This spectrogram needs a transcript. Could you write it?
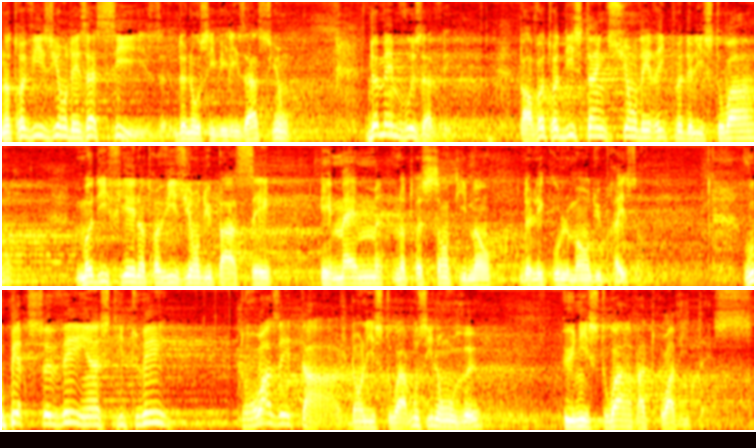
notre vision des assises de nos civilisations, de même vous avez, par votre distinction des rythmes de l'histoire, modifié notre vision du passé et même notre sentiment de l'écoulement du présent. Vous percevez et instituez trois étages dans l'histoire, ou si l'on veut, une histoire à trois vitesses.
